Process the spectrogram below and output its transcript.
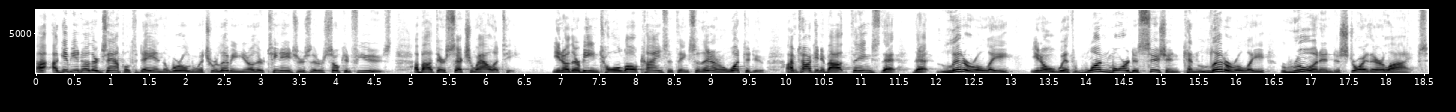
I'll give you another example today in the world in which we're living. You know, there are teenagers that are so confused about their sexuality. You know, they're being told all kinds of things, so they don't know what to do. I'm talking about things that, that literally, you know, with one more decision can literally ruin and destroy their lives.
